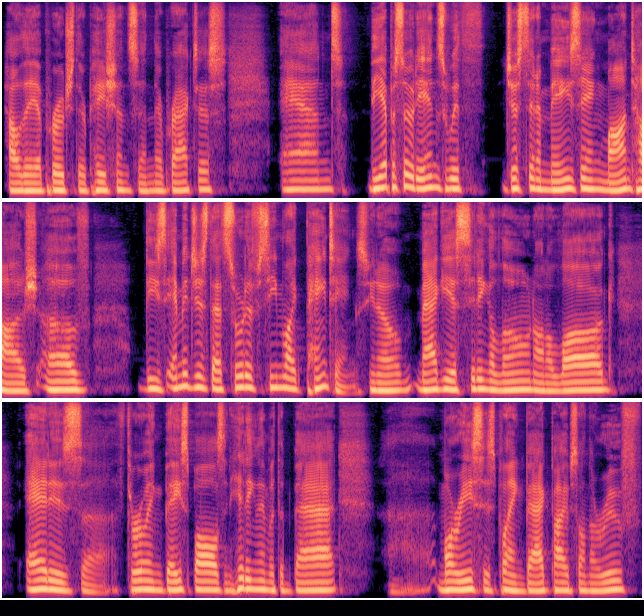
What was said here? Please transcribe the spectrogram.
how they approach their patients and their practice. And the episode ends with just an amazing montage of these images that sort of seem like paintings. You know, Maggie is sitting alone on a log. Ed is uh, throwing baseballs and hitting them with a bat. Uh, Maurice is playing bagpipes on the roof.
